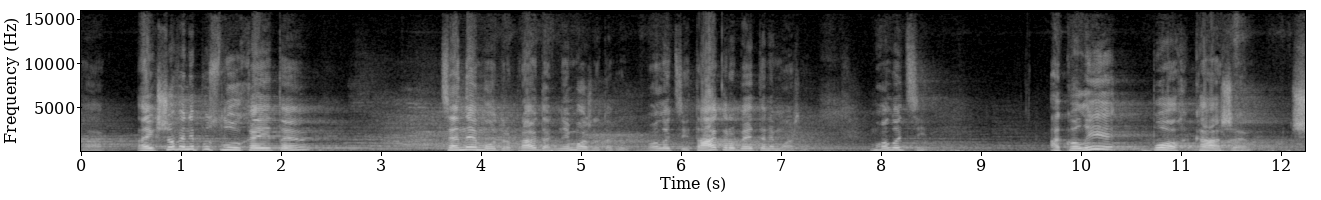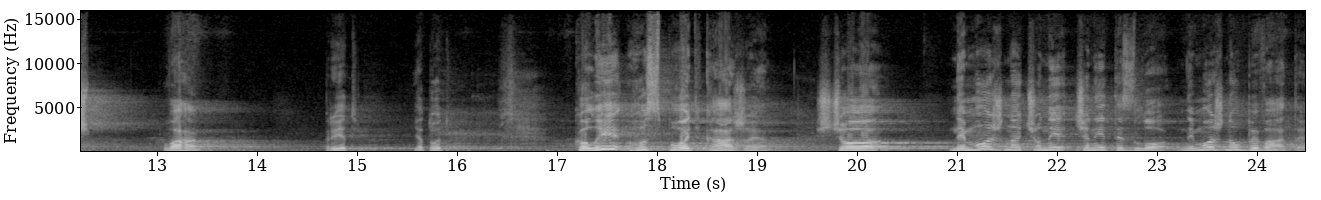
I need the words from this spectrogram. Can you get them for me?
Так. А якщо ви не послухаєте, це не мудро, правда? Не можна так робити. Молодці. Так робити не можна. Молодці. А коли Бог каже, увага, привіт, я тут. Коли Господь каже, що не можна чинити зло, не можна вбивати,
